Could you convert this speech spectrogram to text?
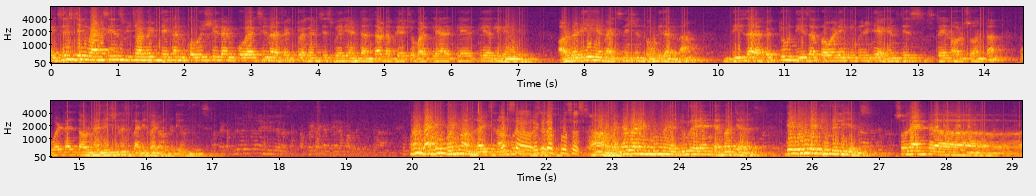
Existing vaccines which have been taken, Covishield and Covaxin are effective against this variant ಅಂತ WHO ಬಹಳ ಕ್ಲಿಯರ್ ಕ್ಲಿಯರ್ ಕ್ಲಿಯರ್ಲಿ ಹೇಳಿದೆ. ಆಲ್ರೆಡಿ ಏನು ವ್ಯಾಕ್ಸಿನೇಷನ್ ತಗೊಂಡಿದಾರಲ್ಲ, these are effective, these are providing immunity against this strain also ಅಂತ world health organisation has clarified already on this. ಮತ್ತೆ ಡಬ್ಲ್ಯೂ ಎಚ್ ಹೇಳಿದಲ್ಲ ಸರ್ ಸಪರೇಟ್ ಆಗಿ ಅಧ್ಯಯನ ಮಾಡೋದಕ್ಕಿಂತ No, that is going on, like, it's an That's a ongoing regular process. Ah, whenever a new, new variant emerges, they do the due diligence So that uh,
